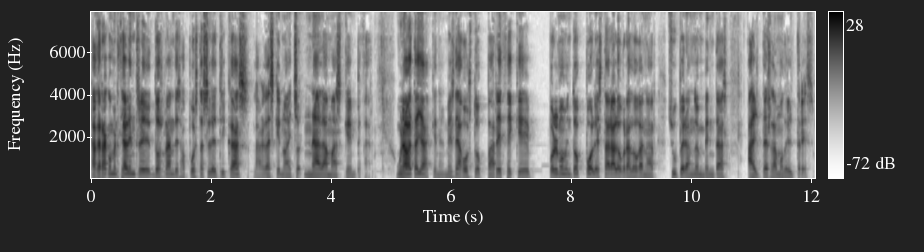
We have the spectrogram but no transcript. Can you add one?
La guerra comercial entre dos grandes apuestas eléctricas, la verdad es que no ha hecho nada más que empezar. Una batalla que en el mes de agosto parece que por el momento Polestar ha logrado ganar superando en ventas al Tesla Model 3.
